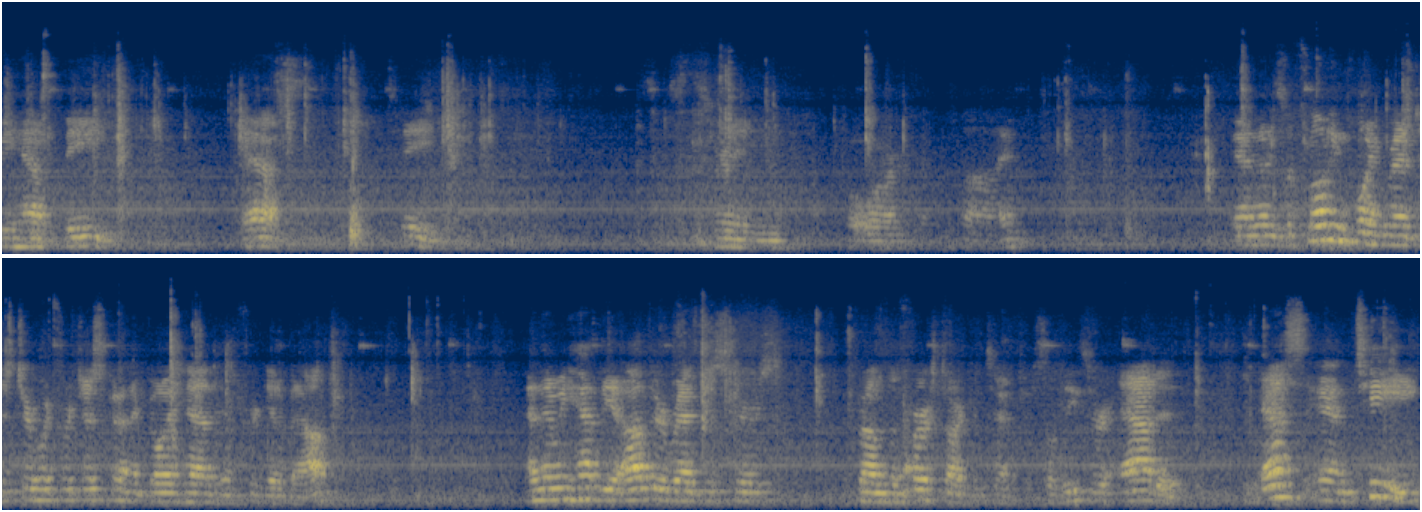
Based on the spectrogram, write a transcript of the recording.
We have B, S, T, three, four, five. And there's a floating point register, which we're just gonna go ahead and forget about. And then we have the other registers from the first architecture, so these are added. S and T,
